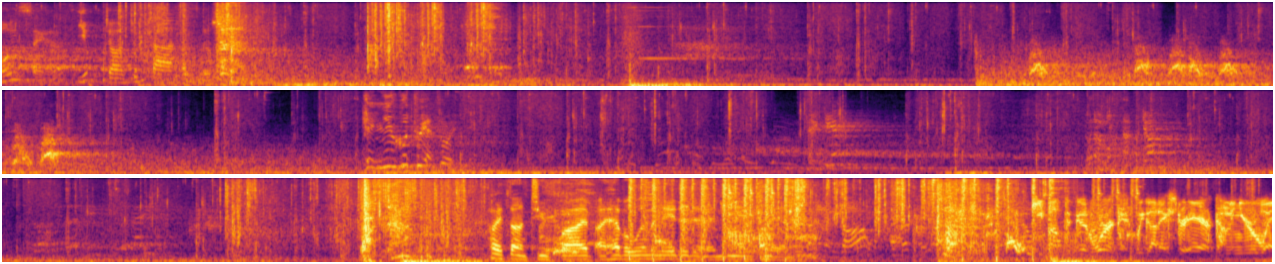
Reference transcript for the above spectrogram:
tối sẽ giúp cho chúng ta được Hình như có chuyện rồi. Python 2-5, I have eliminated an NVA commander. Keep up the good work. We got extra air coming your way.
